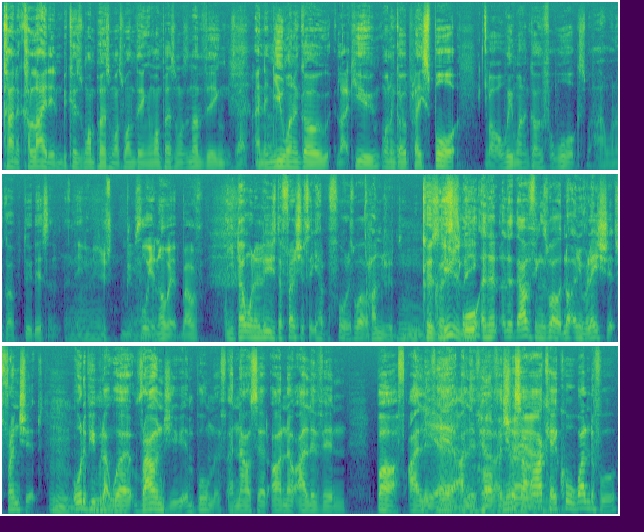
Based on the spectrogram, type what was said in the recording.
kind of colliding because one person wants one thing and one person wants another thing, Exactly. and then you want to go like you want to go play sport, or we want to go for walks, but I want to go do this, and, and then you just mm, before you know it, bro, And you don't want to lose the friendships that you had before as well. hundred. Mm. mm. Because usually, all, and then the other thing as well, not only relationships, friendships. Mm. All the people that were round you in Bournemouth and now said, "Oh no, I live in Bath, I live Yeah, here, I live here," and you're just like, yeah. "Okay, cool, wonderful."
